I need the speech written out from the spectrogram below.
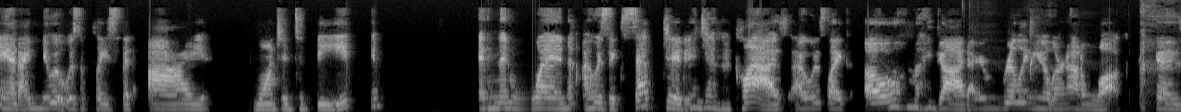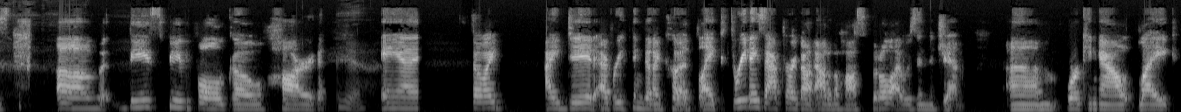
And I knew it was a place that I wanted to be. And then when I was accepted into the class, I was like, oh my God, I really need to learn how to walk because um, these people go hard. Yeah. And so I I did everything that I could. Like three days after I got out of the hospital, I was in the gym, um, working out, like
